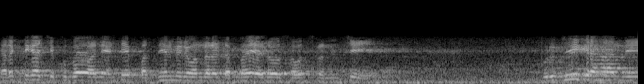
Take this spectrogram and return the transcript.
కరెక్ట్గా చెప్పుకోవాలి అంటే పద్దెనిమిది వందల డెబ్బై ఐదవ సంవత్సరం నుంచి పృథ్వీ గ్రహాన్ని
